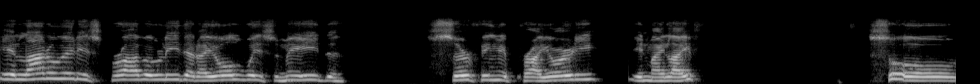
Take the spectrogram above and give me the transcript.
A lot of it is probably that I always made surfing a priority in my life. So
